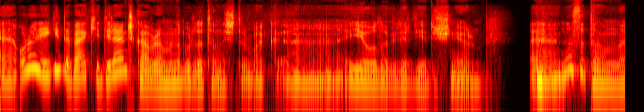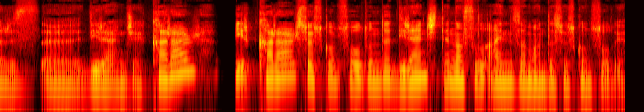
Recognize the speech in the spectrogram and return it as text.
E, orayla ilgili de belki direnç kavramını burada tanıştırmak e, iyi olabilir diye düşünüyorum. E, nasıl tanımlarız e, direnci? Karar bir karar söz konusu olduğunda direnç de nasıl aynı zamanda söz konusu oluyor?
